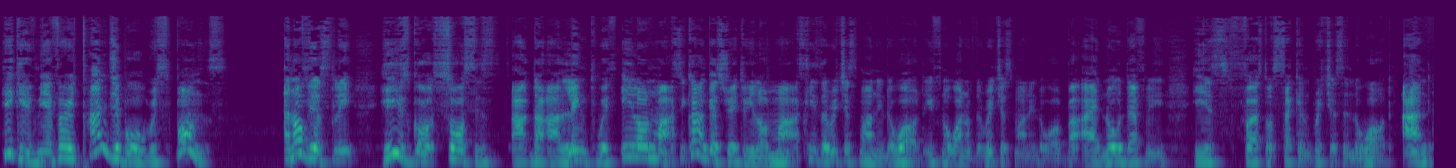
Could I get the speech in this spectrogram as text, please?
he gave me a very tangible response. And obviously, he's got sources uh, that are linked with Elon Musk. You can't get straight to Elon Musk. He's the richest man in the world, if not one of the richest man in the world. But I know definitely he is first or second richest in the world. And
